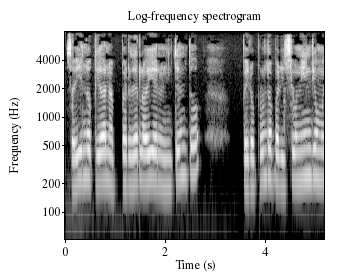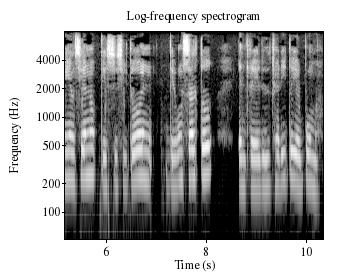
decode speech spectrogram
sabiendo que iban a perder la vida en el intento, pero pronto apareció un indio muy anciano que se situó de un salto entre el charito y el puma.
